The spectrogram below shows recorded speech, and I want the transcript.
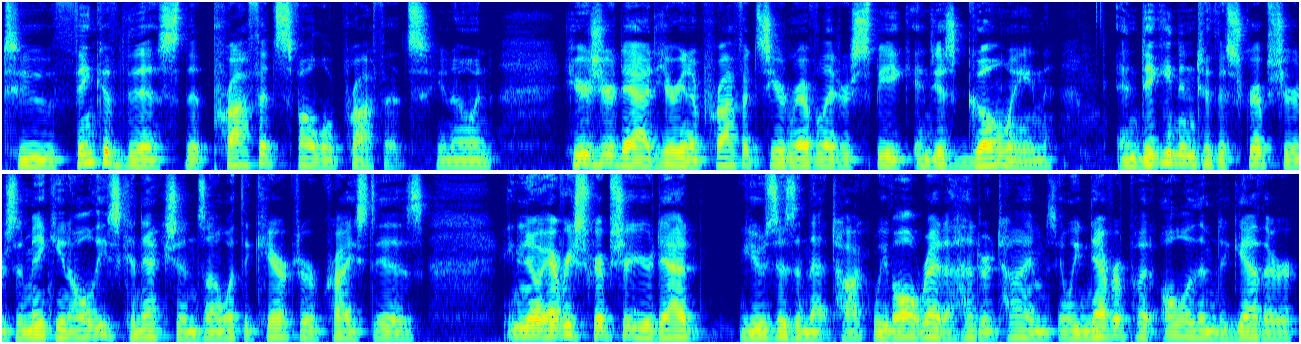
to think of this that prophets follow prophets, you know, and here's your dad hearing a prophet, seer, and revelator speak, and just going and digging into the scriptures and making all these connections on what the character of Christ is. And you know, every scripture your dad uses in that talk, we've all read a hundred times, and we never put all of them together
